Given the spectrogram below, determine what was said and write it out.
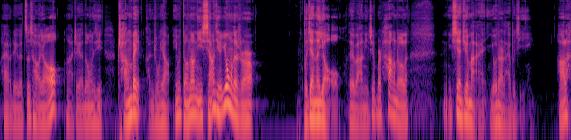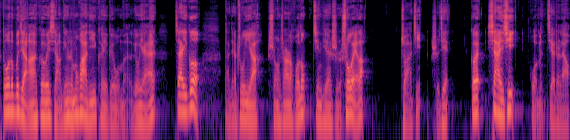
还有这个紫草油啊，这些东西常备很重要，因为等到你想起用的时候，不见得有，对吧？你这边烫着了。你现去买有点来不及。好了，多的不讲啊，各位想听什么话题可以给我们留言。再一个，大家注意啊，双十二的活动今天是收尾了，抓紧时间。各位，下一期我们接着聊。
